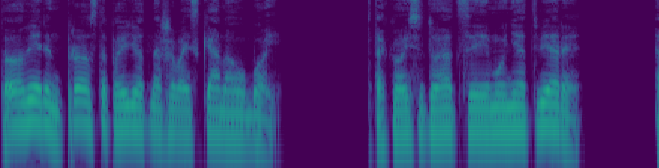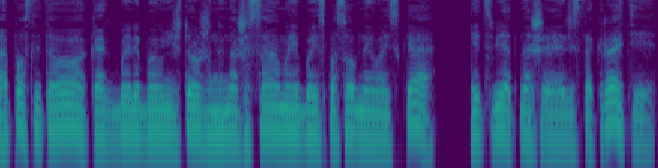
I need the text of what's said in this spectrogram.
то, уверен, просто поведет наши войска на убой. В такой ситуации ему нет веры. А после того, как были бы уничтожены наши самые боеспособные войска и цвет нашей аристократии,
